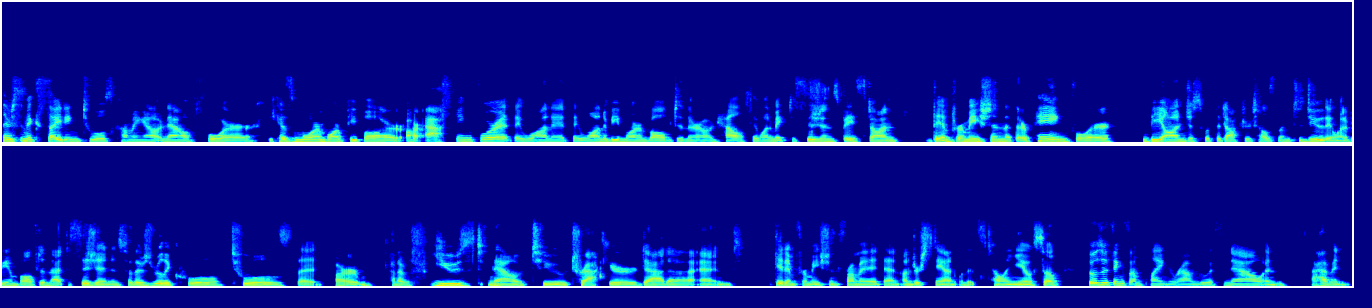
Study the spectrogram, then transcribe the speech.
there's some exciting tools coming out now for because more and more people are are asking for it. They want it. They want to be more involved in their own health. They want to make decisions based on the information that they're paying for beyond just what the doctor tells them to do. They want to be involved in that decision. And so there's really cool tools that are kind of used now to track your data and get information from it and understand what it's telling you. So those are things I'm playing around with now and I haven't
